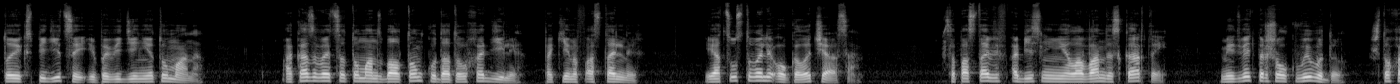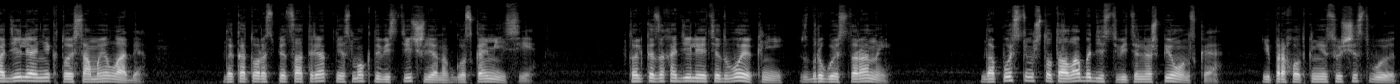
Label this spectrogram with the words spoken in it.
той экспедиции и поведение тумана. Оказывается, туман с болтом куда-то уходили, покинув остальных, и отсутствовали около часа. Сопоставив объяснение Лаванды с картой, Медведь пришел к выводу, что ходили они к той самой лабе, до которой спецотряд не смог довести членов госкомиссии. Только заходили эти двое к ней с другой стороны. Допустим, что та лаба действительно шпионская, и проход к ней существует,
